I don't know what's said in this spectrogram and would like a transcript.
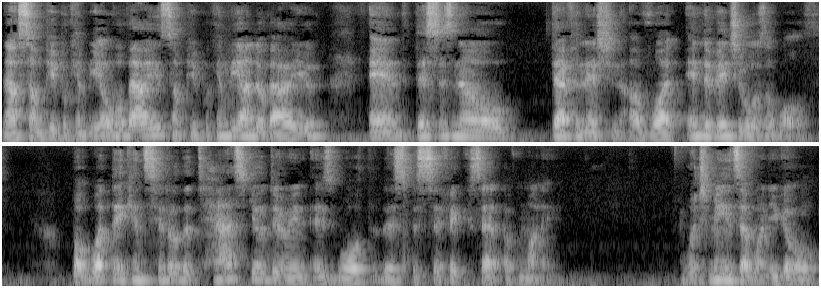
Now, some people can be overvalued, some people can be undervalued, and this is no definition of what individuals are worth. But what they consider the task you're doing is worth this specific set of money. Which means that when you go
